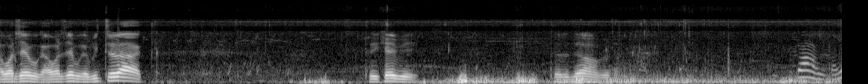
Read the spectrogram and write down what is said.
আবার যাব আবার যাব ভিতরে রাখ। তুই খাইবি? তাহলে দেওয়া হবে না। জান তাই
